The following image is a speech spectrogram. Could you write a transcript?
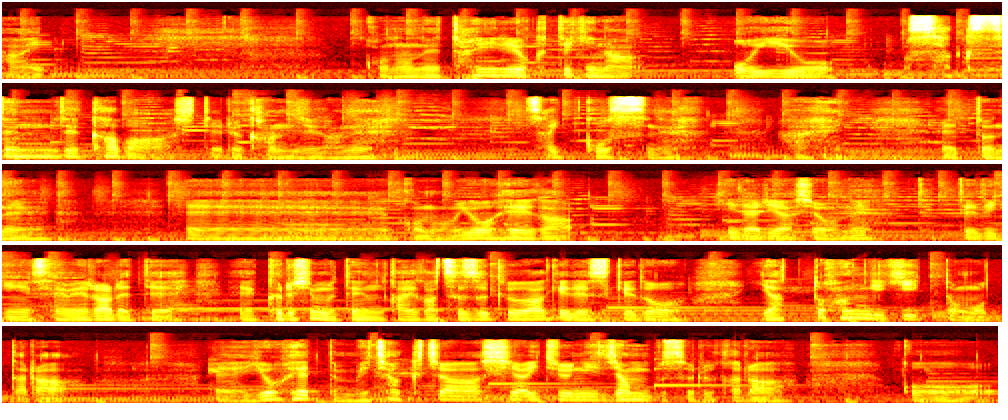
はい。このね体力的な老いを作戦でカバーしてる感じがね最高っすね。はい。えっとねえー、この傭兵が左足をね徹底的に攻められて、えー、苦しむ展開が続くわけですけどやっと反撃と思ったら、えー、傭兵ってめちゃくちゃ試合中にジャンプするからこ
